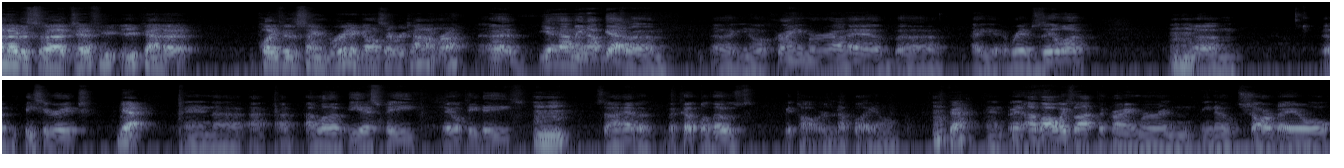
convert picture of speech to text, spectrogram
I noticed, uh, Jeff, you, you kind of play through the same rig almost every time, right? Uh, yeah, I mean, I've got um, uh, you know, a Kramer. I have uh, a, a Revzilla, Mm-hmm. um, a BC Rich, Yeah. and uh, I, I, I love ESP LTDs. Mm-hmm. So I have a, a couple of those guitars that I play on. Okay. And, and I've always liked the Kramer and you know Charvel.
